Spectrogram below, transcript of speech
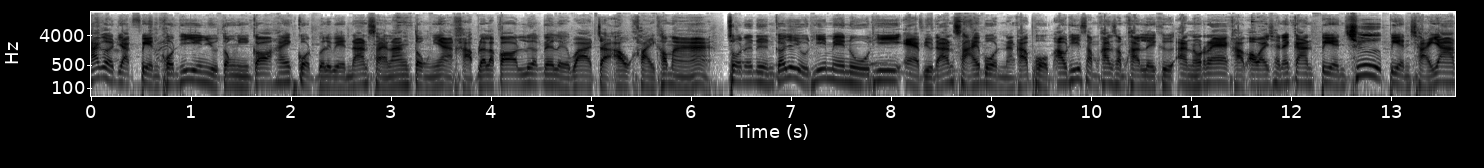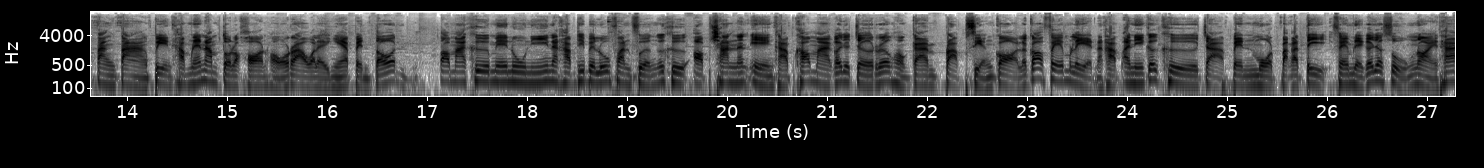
ถ้าเกิดอยากเปลี่ยนคนที่ยืนอยู่ตรงนี้ก็ให้กดบริเวณด้านซ้ายล่างตรงนี้ครับ แล้วเราก็เลือกได้เลยว่าจะเอาใครเข้ามา ส่วนอื่นๆก็จะอยู่ที่เมนูที่แอบอยู่ด้านซ้ายบนนะครับผม เอาที่สำคัญสำคัญเลยคืออันแรกครับ เอาไว้ใช้ในการเปลี่ยนชื่อ เปลี่ยนฉายาต่างๆ เปลี่ยนคำแนะนำตัวละครของเราอะไรเงี้ย เป็นต้น ต่อมาคือเมนูนี้นะครับที่เป็นรูปฟันเฟืองก็คือออปชันนั่นเองครับเข้ามาก็จะเจอเรื่องของการปรับเสียงก่อนแล้วก็เฟรมเรทนะครับอันนี้ก็คือจะเป็นโหมดปกติเฟรมเรทก็จะสูงหน่อย ถ้า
